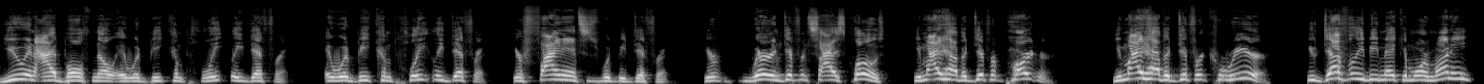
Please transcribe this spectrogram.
You and I both know it would be completely different. It would be completely different. Your finances would be different. You're wearing different size clothes. You might have a different partner. You might have a different career. You definitely be making more money.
